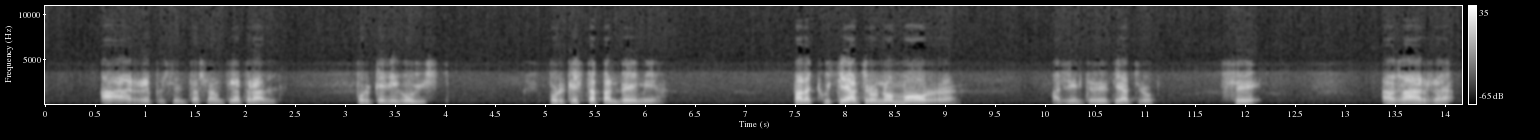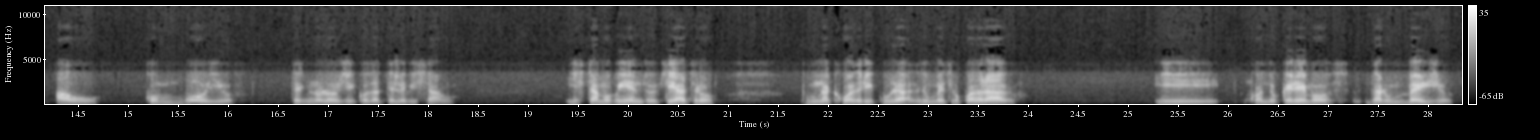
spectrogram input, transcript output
á representación teatral. Por que digo isto? Porque esta pandemia, para que o teatro non morra, a xente de teatro se agarra ao comboio tecnológico da televisão. E estamos vendo o teatro unha cuadrícula de un metro cuadrado. E cando queremos dar un beijo,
